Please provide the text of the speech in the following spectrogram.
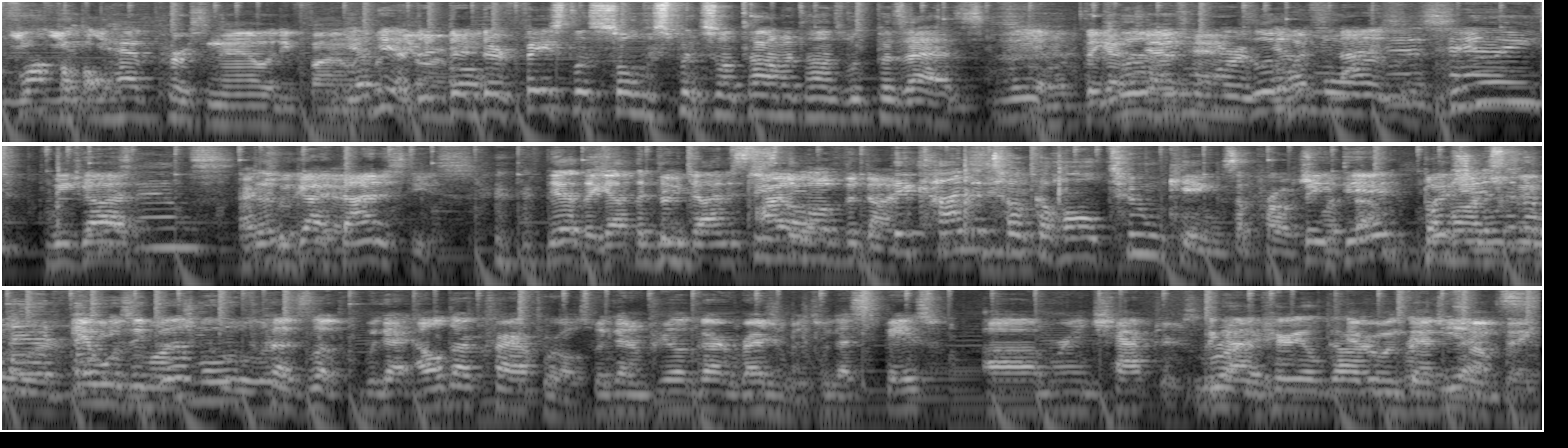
you, you, fluffable. you have personality finally. Yep. Yeah, they're, they're, they're faceless, soulless Space automatons with pizzazz. Well, yeah, They A got little jazz bit more, a hands. little What's bit more. really? we got hands? Actually, we got yeah. dynasties. Yeah, they got the new dynasty. I So love the dynasty. They kind of took a whole Tomb Kings approach They with did, them, but which it was isn't a cooler. bad It was a good move because look, we got Eldar craftworlds, we got Imperial Guard regiments, we got Space uh, Marine chapters. We got Right. Imperial Guard. Everyone's got Yes. something.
